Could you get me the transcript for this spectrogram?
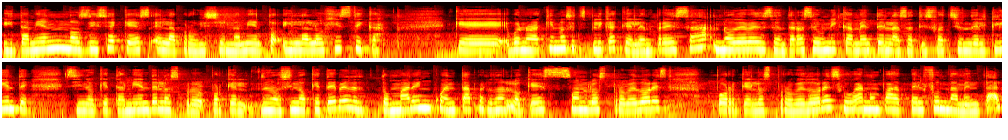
Y también nos dice que es el aprovisionamiento y la logística que, bueno, aquí nos explica que la empresa no debe centrarse únicamente en la satisfacción del cliente, sino que también de los, porque, no, sino que debe de tomar en cuenta, perdón, lo que son los proveedores, porque los proveedores juegan un papel fundamental,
